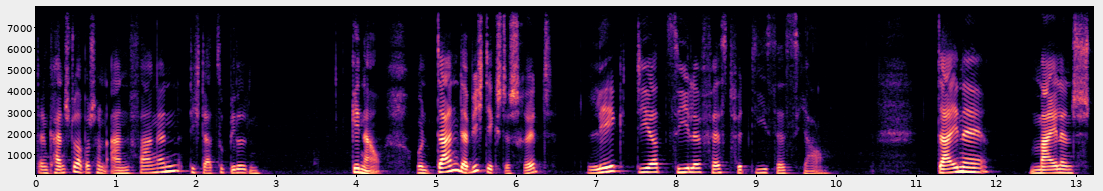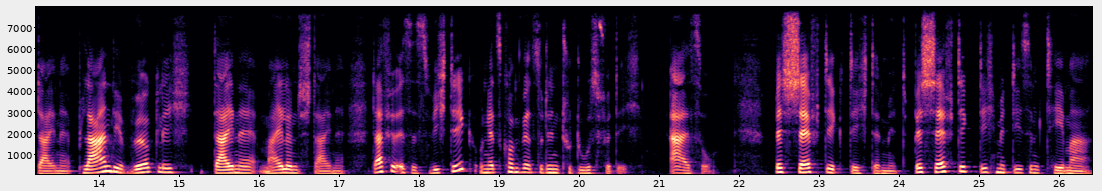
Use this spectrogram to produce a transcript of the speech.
dann kannst du aber schon anfangen, dich da zu bilden. Genau. Und dann der wichtigste Schritt, leg dir Ziele fest für dieses Jahr. Deine Meilensteine. Plan dir wirklich deine Meilensteine. Dafür ist es wichtig, und jetzt kommen wir zu den To-Dos für dich. Also, beschäftig dich damit, beschäftig dich mit diesem Thema.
